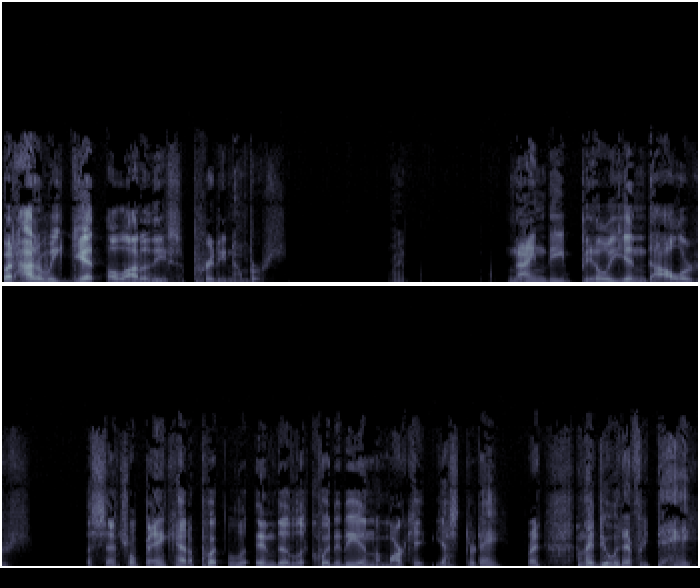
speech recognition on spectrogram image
but how do we get a lot of these pretty numbers? Right? $90 billion the central bank had to put into liquidity in the market yesterday, right? And they do it every day.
